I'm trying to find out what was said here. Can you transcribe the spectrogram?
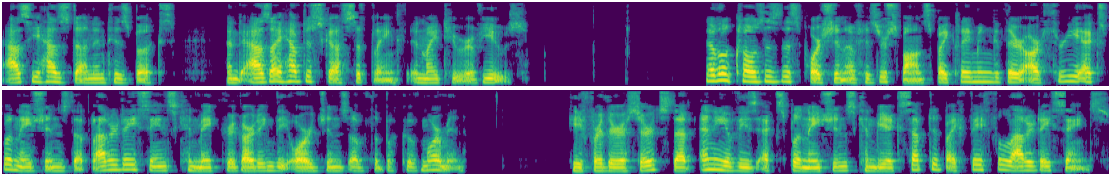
as he has done in his books, and as I have discussed at length in my two reviews. Neville closes this portion of his response by claiming there are three explanations that Latter-day Saints can make regarding the origins of the Book of Mormon. He further asserts that any of these explanations can be accepted by faithful Latter-day Saints.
